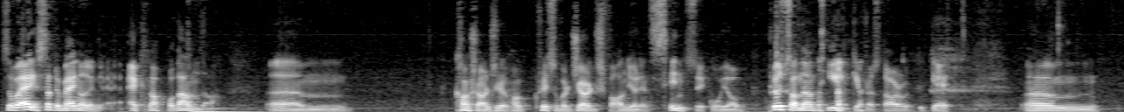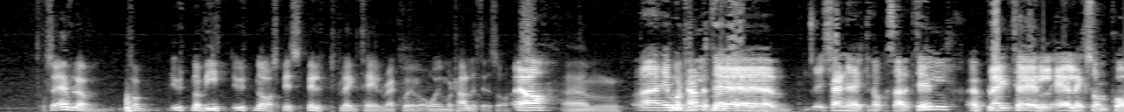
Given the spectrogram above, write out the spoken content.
Så jeg setter med en gang en knapp på den, da. Um, kanskje han, han Christopher Judge, for han gjør en sinnssykt god jobb. Pluss han er en fra Stargate. Um, så jeg vil ha for, uten, å vite, uten å ha spilt, Plague Tale, Requiem og Immortality, så ja. um, Nei, Immortality kjenner jeg ikke noe særlig til. Eh, Plague Tale er liksom på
